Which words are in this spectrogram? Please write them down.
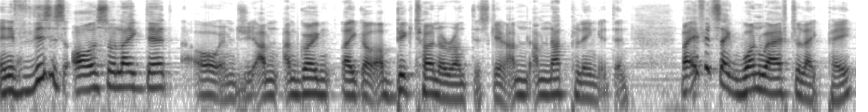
And if this is also like that, OMG, I'm, I'm going like a, a big turnaround this game. I'm, I'm not playing it then. But if it's like one where I have to like pay,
